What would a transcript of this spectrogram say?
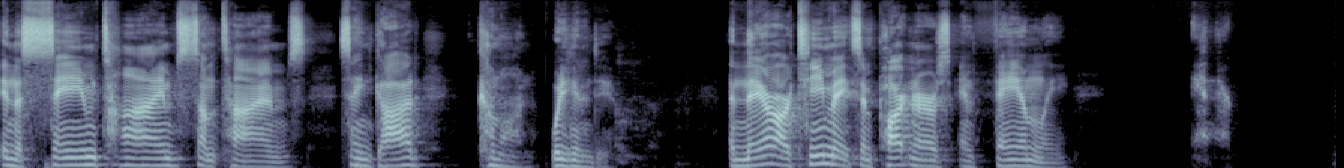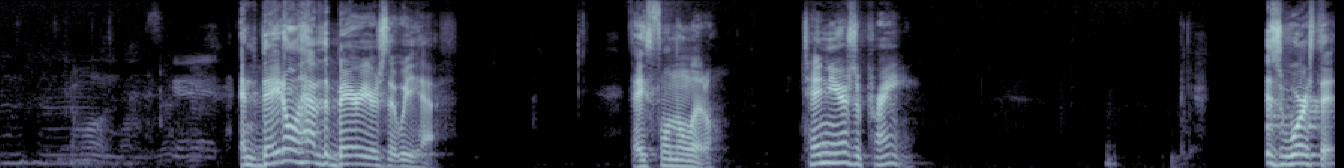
in the same time sometimes, saying, God, come on, what are you gonna do? And they are our teammates and partners and family. And, mm-hmm. and they don't have the barriers that we have. Faithful in the little. 10 years of praying is worth it.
